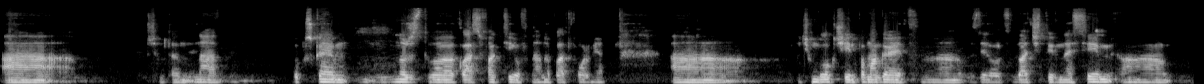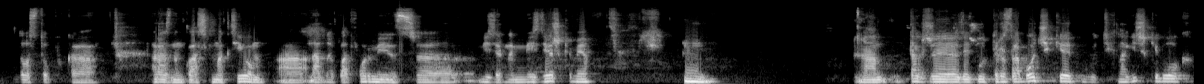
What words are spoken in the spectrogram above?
общем-то, на, выпускаем множество классов активов на одной платформе, почему блокчейн помогает сделать 24 на 7 доступ к разным классам активам на одной платформе с мизерными издержками. Также здесь будут разработчики, будет технологический блок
